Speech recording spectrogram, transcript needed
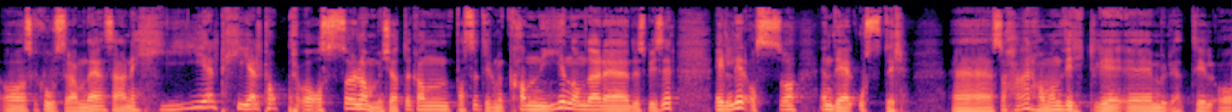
og skal kose deg med det, så er den helt, helt topp. Og også lammekjøttet kan passe til med kanin, om det er det du spiser. Eller også en del oster. Eh, så her har man virkelig eh, mulighet til å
